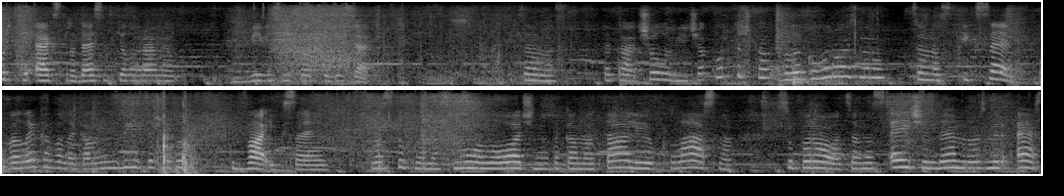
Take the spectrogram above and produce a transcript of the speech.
куртки екстра 10 кілограмів 2850. Це у нас така чоловіча курточка великого розміру. Це у нас XL, велика, велика. Але мені здається, що тут 2 XL. Наступна у нас молочна, така на талію, класна, суперова. Це у нас H&M розмір S.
